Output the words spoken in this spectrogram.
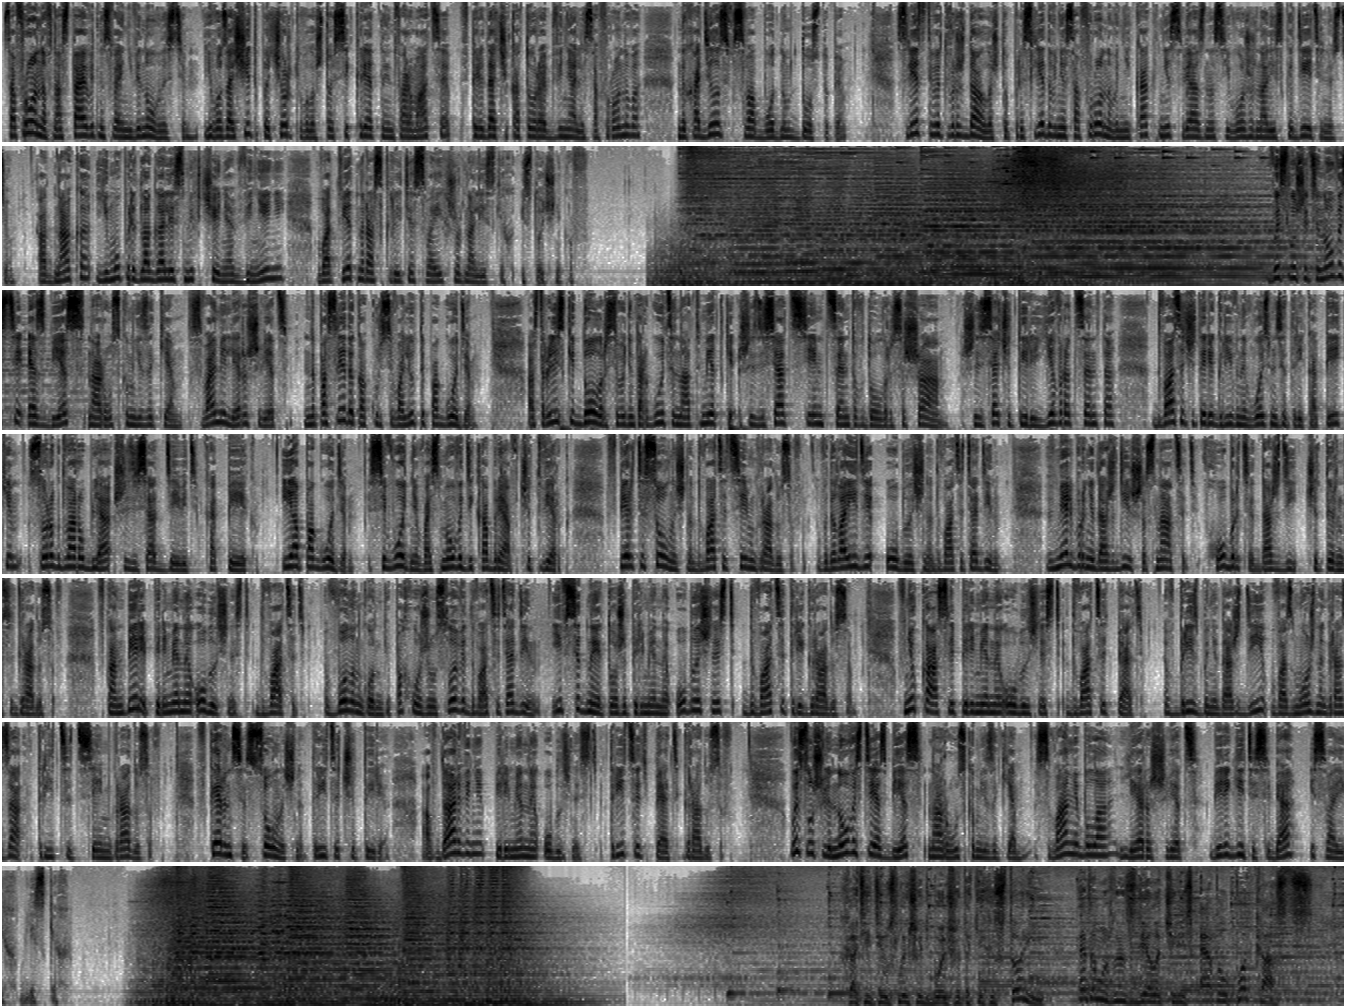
Сафронов настаивает на своей невиновности. Его защита подчеркивала, что секретная информация, в передаче которой обвиняли Сафронова, находилась в свободном доступе. Следствие утверждало, что преследование Сафронова никак не связано с его журналистской деятельностью. Однако ему предлагали смягчение обвинений в ответ на раскрытие своих журналистских источников. Вы слушаете новости СБС на русском языке. С вами Лера Швец. Напоследок о курсе валюты и погоде. Австралийский доллар сегодня торгуется на отметке 67 центов доллара США, 64 евроцента, 24 гривны 83 копейки, 42 рубля 69 копеек. И о погоде. Сегодня, 8 декабря, в четверг, в Перте солнечно 27 градусов, в Аделаиде облачно 21, в Мельбурне дожди 16, в Хобарте дожди 14 градусов, в Канберре переменная облачность 20, в Волонгонге похожие условия 21, и в Сиднее тоже переменная облачность 23 градуса, в Ньюкасле переменная облачность 25, в Брисбене дожди, возможно гроза 37 градусов, в Кернсе солнечно 34, а в Дарвине переменная облачность область 35 градусов. Вы слушали новости СБС на русском языке. С вами была Лера Швец. Берегите себя и своих близких. Хотите услышать больше таких историй? Это можно сделать через Apple Podcasts,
